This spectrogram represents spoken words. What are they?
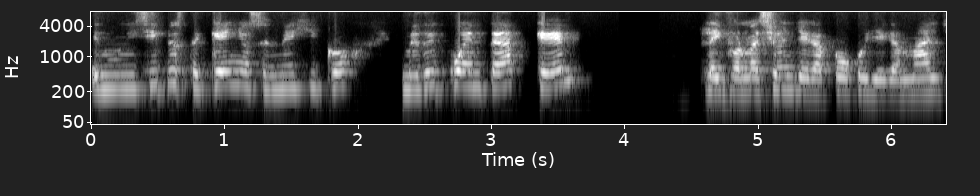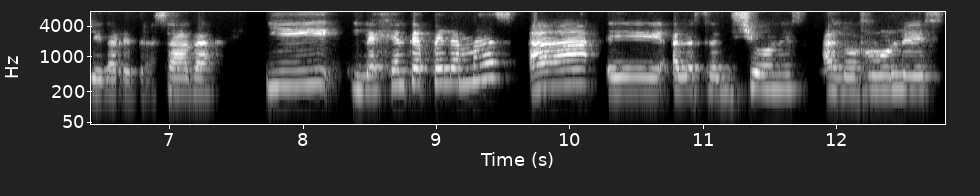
en municipios pequeños en México, me doy cuenta que la información llega poco, llega mal, llega retrasada y la gente apela más a, eh, a las tradiciones, a los roles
